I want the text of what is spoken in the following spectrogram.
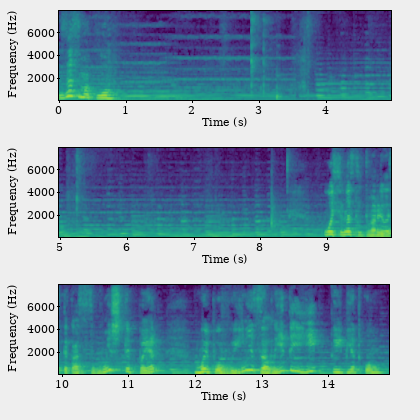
за смаком. Ось у нас утворилась така суміш. Тепер ми повинні залити її кип'ятком.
